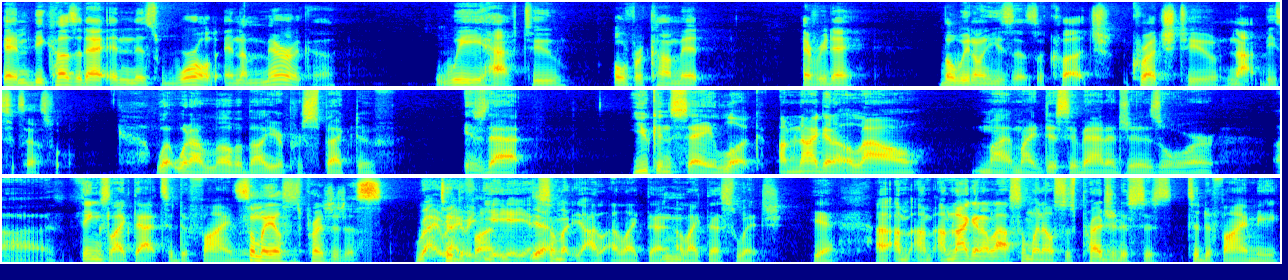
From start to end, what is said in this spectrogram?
and because of that in this world in America, we have to overcome it every day. But we don't use it as a clutch crutch to not be successful. What, what I love about your perspective is that you can say, look, I'm not going to allow my, my disadvantages or uh, things like that to define me. Somebody else's prejudice. Right, right, define. Yeah, yeah, yeah. Somebody, I, I like that. I mm-hmm. like that switch. Yeah. I, I'm, I'm I'm not going to allow someone else's prejudices to define me,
